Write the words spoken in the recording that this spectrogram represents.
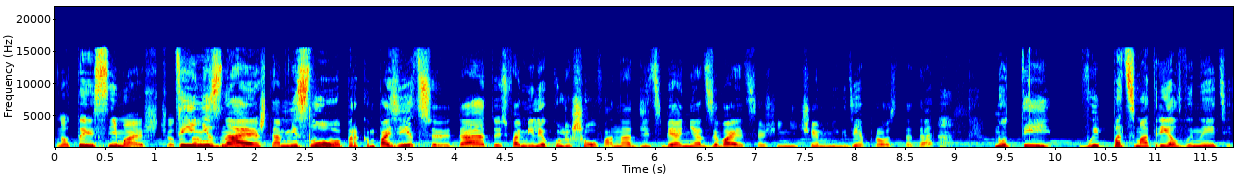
но ты снимаешь что-то Ты там. не знаешь там ни слова про композицию, да, то есть фамилия Кулешов, она для тебя не отзывается вообще ничем, нигде просто, да, но ты, вы подсмотрел в инете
